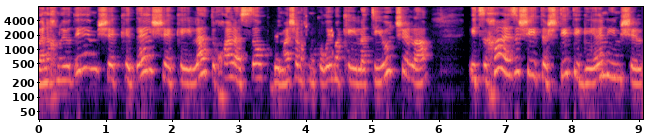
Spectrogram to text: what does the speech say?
ואנחנו יודעים שכדי שקהילה תוכל לעסוק במה שאנחנו קוראים הקהילתיות שלה, היא צריכה איזושהי תשתית של,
